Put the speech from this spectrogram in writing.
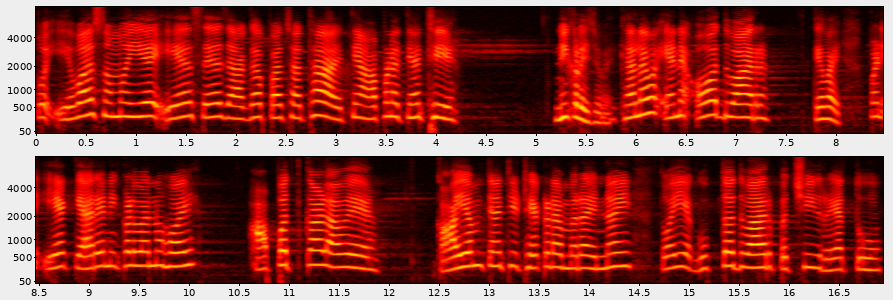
તો એવા સમયે એ સહેજ આગા પાછા થાય, ત્યાં આપણે ત્યાંથી નીકળી જવાય. ખ્યાલ આવ્યો? એને અદ્વાર કહેવાય. પણ એ ક્યારે નીકળવાનું હોય? આપતકાળ આવે. કાયમ ત્યાંથી ઠેકડા મરાય નહીં, તો એ ગુપ્ત દ્વાર પછી રહેતું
